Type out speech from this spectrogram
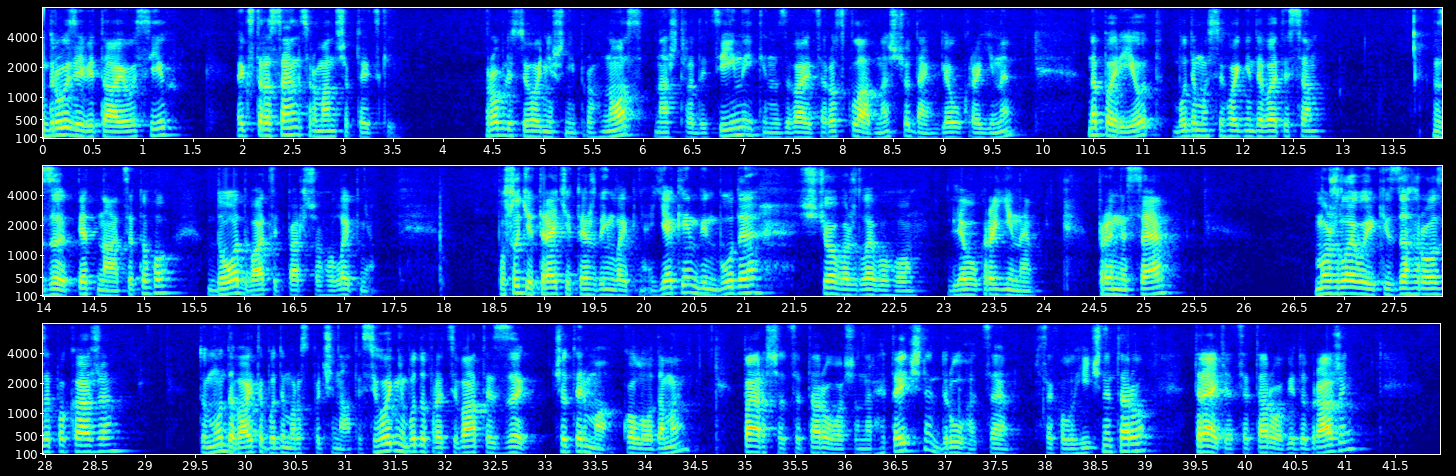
Друзі, вітаю усіх! Екстрасенс Роман Шептицький. Роблю сьогоднішній прогноз, наш традиційний, який називається Розклад на щодень для України. На період будемо сьогодні дивитися з 15 до 21 липня. По суті, третій тиждень липня. Яким він буде, що важливого для України принесе, можливо, якісь загрози покаже. Тому давайте будемо розпочинати. Сьогодні буду працювати з чотирма колодами. Перша це таро аж енергетичне, друга це психологічне таро, третя це таро відображень.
